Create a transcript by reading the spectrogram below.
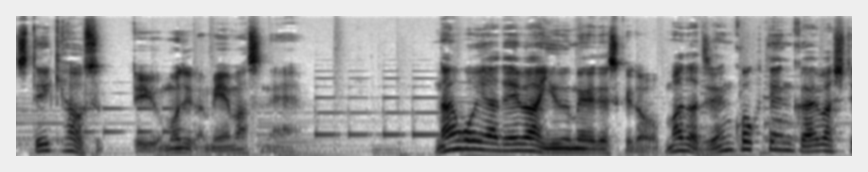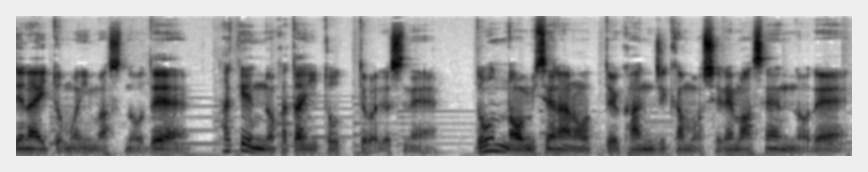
ステーキハウスっていう文字が見えますね。名古屋では有名ですけど、まだ全国展開はしてないと思いますので、他県の方にとってはですね、どんなお店なのっていう感じかもしれませんので、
